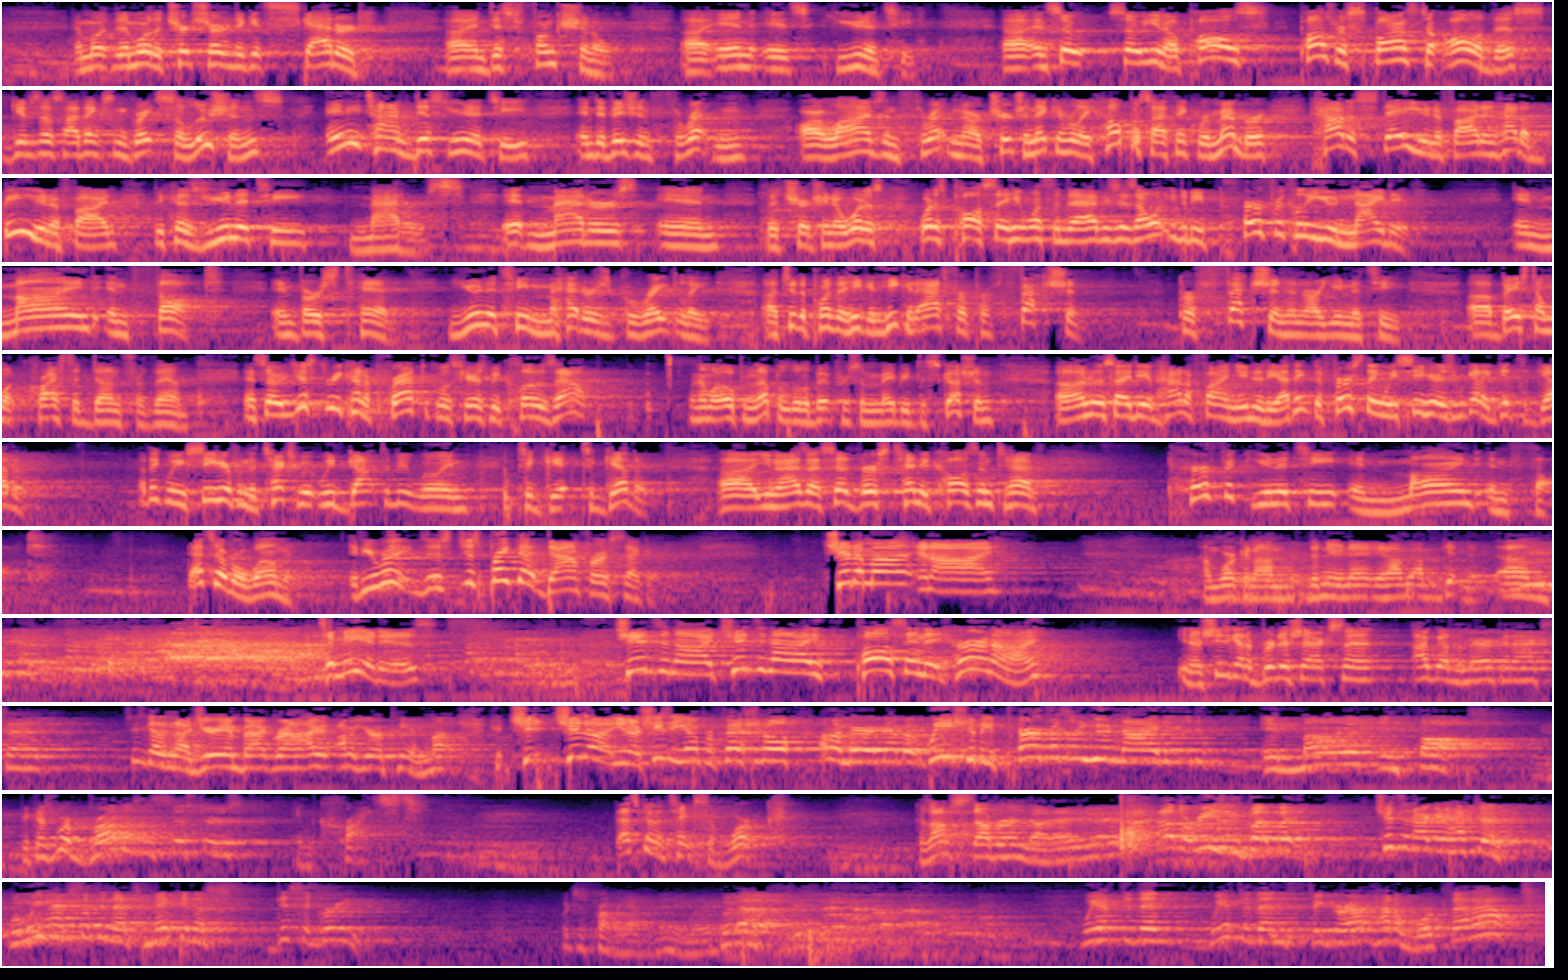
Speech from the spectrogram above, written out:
And more, the more the church started to get scattered uh, and dysfunctional uh, in its unity. Uh, and so, so, you know, Paul's, Paul's response to all of this gives us, I think, some great solutions. Anytime disunity and division threaten our lives and threaten our church, and they can really help us, I think, remember how to stay unified and how to be unified because unity matters. It matters in the church. You know, what does, what does Paul say he wants them to have? He says, I want you to be perfectly united in mind and thought in verse 10. Unity matters greatly uh, to the point that he could, he could ask for perfection, perfection in our unity uh, based on what Christ had done for them. And so just three kind of practicals here as we close out. And then we'll open it up a little bit for some maybe discussion uh, under this idea of how to find unity. I think the first thing we see here is we've got to get together. I think we see here from the text we, have got to be willing to get together. Uh, you know, as I said, verse 10, he calls them to have perfect unity in mind and thought. That's overwhelming. If you really just just break that down for a second. Chidima and I, I'm working on the new name. You know, I'm, I'm getting it. Um, to me, it is. Chids and I, Chids and I. Paul's saying that her and I, you know, she's got a British accent. I've got an American accent. She's got a Nigerian background. I, am a European. Chida, you know, she's a young professional. I'm a married man, but we should be perfectly united in mind and thought. Because we're brothers and sisters in Christ. That's going to take some work. Because I'm stubborn, uh, uh, other reasons, but, but Chids and I are going to have to, when we have something that's making us disagree, which has probably happened anyway, but uh, we have to then we have to then figure out how to work that out.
